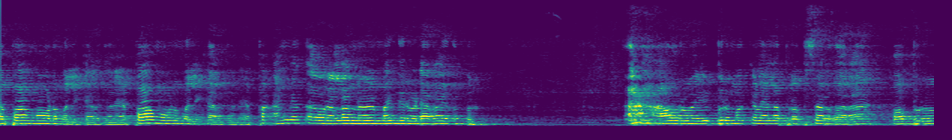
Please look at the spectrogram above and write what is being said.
ಯಪ್ಪ ಮೌಡ ಮಲ್ಲಿಕಾರ್ಜುನ, ಯಪ್ಪ ಮೌಡ ಮಲ್ಲಿಕಾರ್ಜುನ, ಯಪ್ಪ ಹಂಗಂತ ಅವರೆಲ್ಲ ಮಂದಿ ನೋಡ್ಯಾರ ಇದು ಅವರು ಇಬ್ಬರು ಮಕ್ಕಳೆಲ್ಲ ಪ್ರೊಫೆಸರ್ ಅದಾರ ಒಬ್ಬರು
